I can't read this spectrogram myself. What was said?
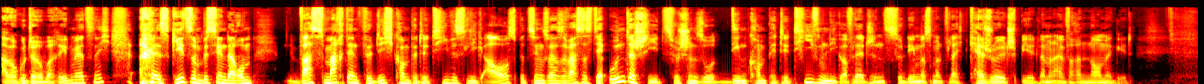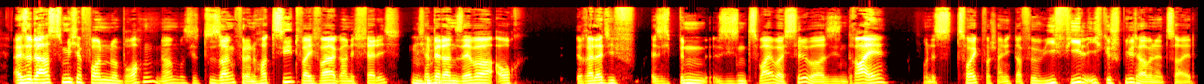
Aber gut, darüber reden wir jetzt nicht. Es geht so ein bisschen darum, was macht denn für dich kompetitives League aus? Beziehungsweise was ist der Unterschied zwischen so dem kompetitiven League of Legends zu dem, was man vielleicht casual spielt, wenn man einfach in Normal geht? Also da hast du mich ja vorhin unterbrochen, ne, muss ich dazu sagen, für dein Hot Seat, weil ich war ja gar nicht fertig. Mhm. Ich habe ja dann selber auch relativ, also ich bin Season 2 bei Silver, Season 3 und es zeugt wahrscheinlich dafür, wie viel ich gespielt habe in der Zeit.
